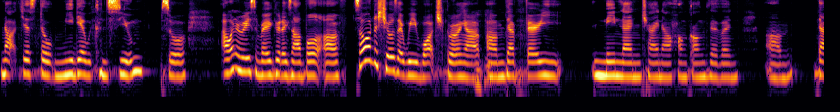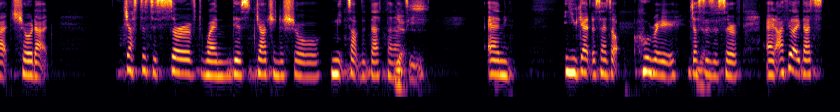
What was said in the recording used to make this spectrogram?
not just the media we consume. So I want to raise a very good example of some of the shows that we watched growing up. Mm-hmm. Um, they're very mainland China, Hong Kong driven. Um, that show that justice is served when this judge in the show metes out the death penalty. Yes. And you get the sense of hooray, justice yes. is served. And I feel like that's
